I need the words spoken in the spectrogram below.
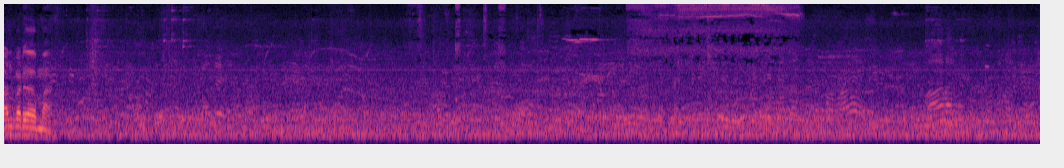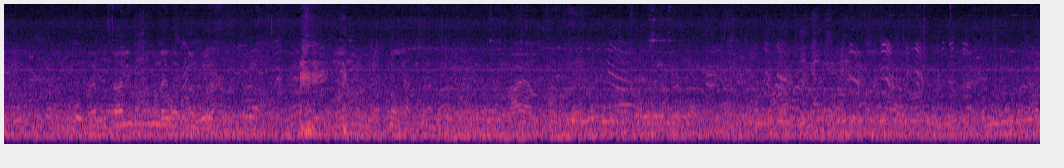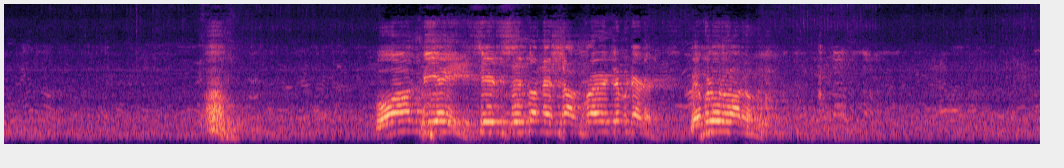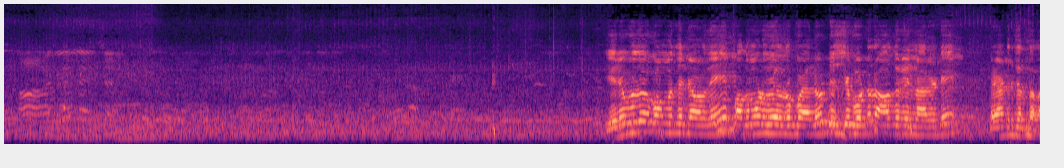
பால் படுவாம்மா ORPI ORBI seeds international private limited Bengaluru వారు. ఎనిమిదో బొమ్మ తింటే వాళ్ళది పదమూడు వేల రూపాయలు డిస్ట్రిబ్యూటర్ ఆదురిన్నారండి రెండు చింతల.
